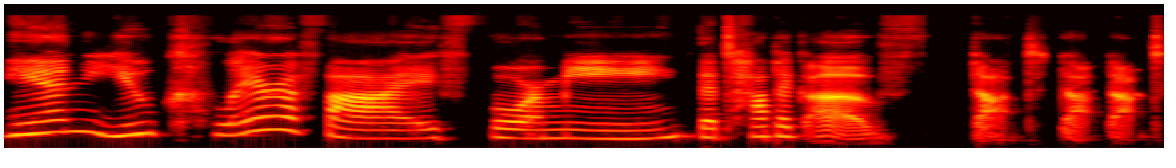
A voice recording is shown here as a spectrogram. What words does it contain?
Can you clarify for me the topic of dot dot dot?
